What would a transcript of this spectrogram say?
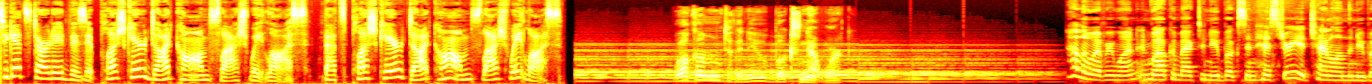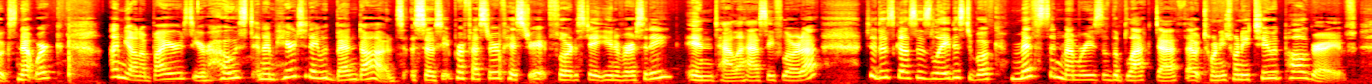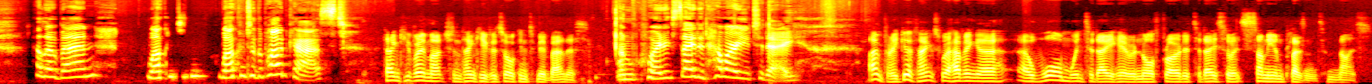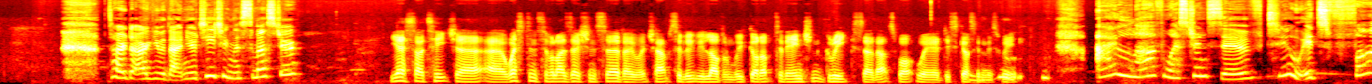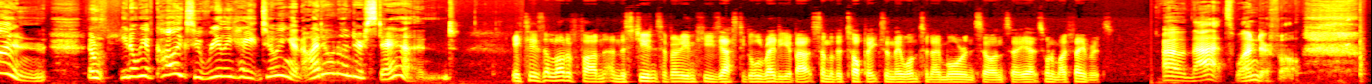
To get started, visit plushcare.com slash weight loss. That's plushcare.com slash weight loss. Welcome to the New Books Network. Hello, everyone, and welcome back to New Books in History, a channel on the New Books Network. I'm Jana Byars, your host, and I'm here today with Ben Dodds, Associate Professor of History at Florida State University in Tallahassee, Florida, to discuss his latest book, Myths and Memories of the Black Death, out 2022 with Palgrave. Hello, Ben. Welcome to the, welcome to the podcast. Thank you very much, and thank you for talking to me about this. I'm quite excited. How are you today? I'm very good, thanks. We're having a, a warm winter day here in North Florida today, so it's sunny and pleasant and nice. It's hard to argue with that. And you're teaching this semester? Yes, I teach a, a, Western Civilization survey, which I absolutely love, and we've got up to the ancient Greek, so that's what we're discussing this week. I love Western Civ too. It's fun. And, you know, we have colleagues who really hate doing it. I don't understand. It is a lot of fun, and the students are very enthusiastic already about some of the topics and they want to know more and so on. So, yeah, it's one of my favorites. Oh, that's wonderful.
